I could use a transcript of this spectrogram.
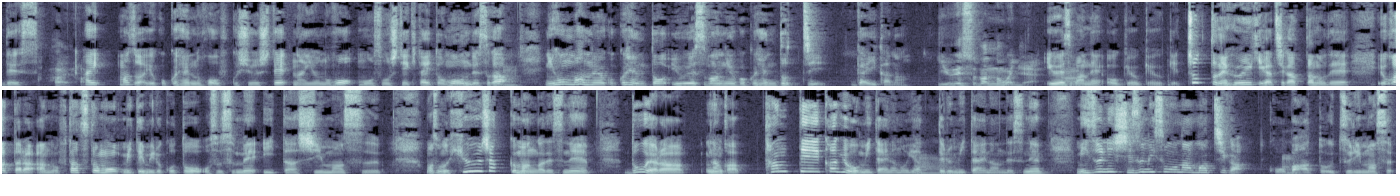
です。はいはい。まずは予告編の方を復習して内容の方を妄想していきたいと思うんですが、日本版の予告編と US 版の予告編どっちがいいかな？US 版の方がいいんじゃない？US 版ね、OKOKOK。ちょっとね、雰囲気が違ったので、よかったら、あの、二つとも見てみることをお勧めいたします。まあ、そのヒュー・ジャックマンがですね、どうやら、なんか、探偵家業みたいなのをやってるみたいなんですね。水に沈みそうな街が、こう、バーッと映ります。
